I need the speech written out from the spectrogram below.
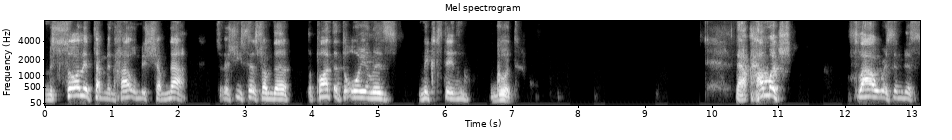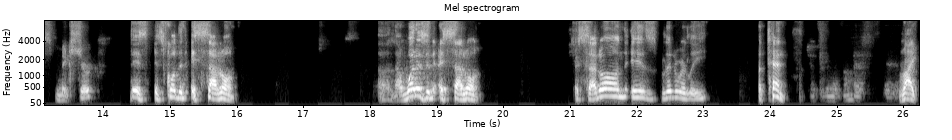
So that she says from the, the part that the oil is mixed in good. Now, how much flour is in this mixture? This it's called an isaron. Uh, now, what is an isaron? Saron is literally a tenth. Right.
